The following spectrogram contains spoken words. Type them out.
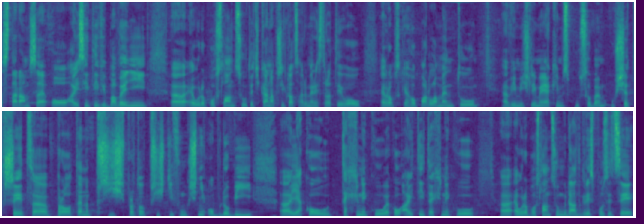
starám se o ICT vybavení eh, europoslanců, teďka například s administrativou Evropského parlamentu. Eh, vymýšlíme, jakým způsobem ušetřit pro, ten příš, pro to příští funkční období, jakou techniku, jakou IT techniku europoslancům dát k dispozici,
